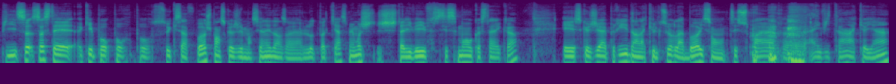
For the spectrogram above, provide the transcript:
Puis ça, ça c'était. OK, pour, pour, pour ceux qui savent pas, je pense que j'ai mentionné dans un l'autre podcast, mais moi, je je suis allé vivre six mois au Costa Rica. Et ce que j'ai appris dans la culture là-bas, ils sont tu sais, super euh, invitants, accueillants.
